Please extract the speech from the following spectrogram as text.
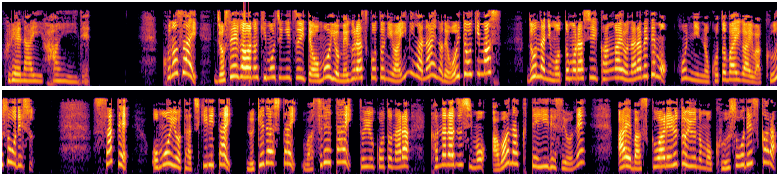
触れない範囲で。この際、女性側の気持ちについて思いを巡らすことには意味がないので置いておきます。どんなにもっともらしい考えを並べても、本人の言葉以外は空想です。さて、思いを断ち切りたい、抜け出したい、忘れたいということなら、必ずしも会わなくていいですよね。会えば救われるというのも空想ですから。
